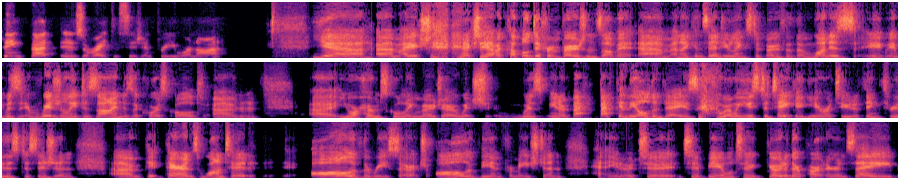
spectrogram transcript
think that is a right decision for you or not yeah, um, I actually actually have a couple different versions of it, um, and I can send you links to both of them. One is it, it was originally designed as a course called um, uh, your homeschooling mojo which was you know back back in the olden days when we used to take a year or two to think through this decision um, p- parents wanted all of the research all of the information you know to to be able to go to their partner and say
